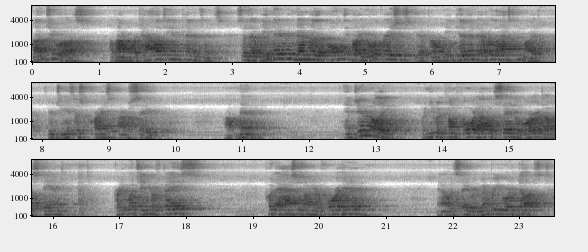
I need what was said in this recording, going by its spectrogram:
unto us of our mortality and penitence, so that we may remember that only by your gracious gift are we given everlasting life through Jesus Christ our Savior. Amen. And generally, when you would come forward, I would say the words, I would stand pretty much in your face put ashes on your forehead, and I would say, Remember you are dust,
